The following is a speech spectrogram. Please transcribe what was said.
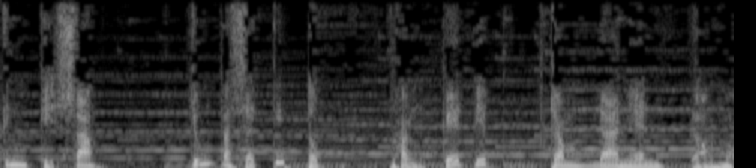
Kinh kỳ sau. Chúng ta sẽ tiếp tục phần kế tiếp trong Daniel đoạn 1.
